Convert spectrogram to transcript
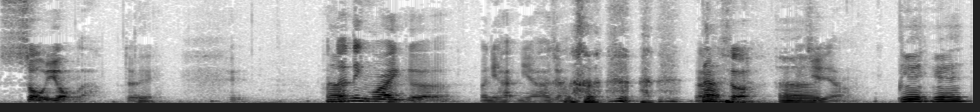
受用了。对，对那，那另外一个，嗯、你还你还要讲？那说，呃、你继续讲。因为因为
